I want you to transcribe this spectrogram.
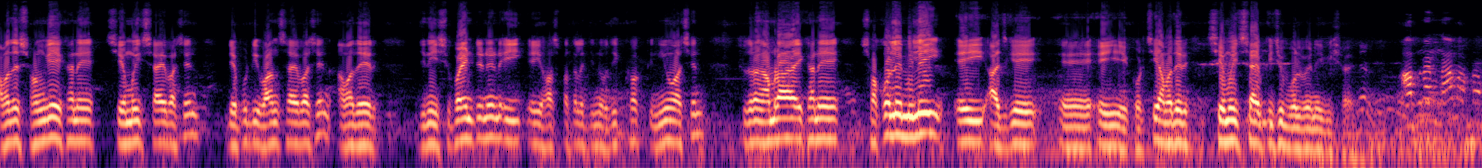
আমাদের সঙ্গে এখানে সিএমই সাহেব আছেন ডেপুটি ওয়ান সাহেব আছেন আমাদের যিনি সুপারিনটেন্ডেন্ট এই এই হাসপাতালে যিনি অধীক্ষক তিনিও আছেন। সুতরাং আমরা এখানে সকলে মিলেই এই আজকে এই এ করছি। আমাদের সিএমই সাহেব কিছু বলবেন এই বিষয়ে। আপনার নাম আপনার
